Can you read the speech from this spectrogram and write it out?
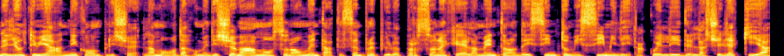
Negli ultimi anni, complice la moda, come dicevamo, sono aumentate sempre più le persone che lamentano dei sintomi simili a quelli della celiachia,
